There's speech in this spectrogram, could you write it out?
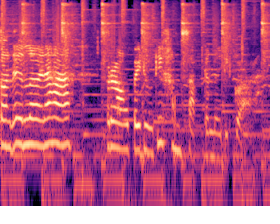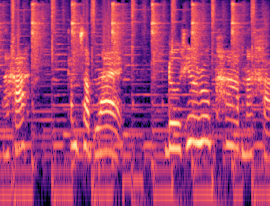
ก่อนอื่นเลยนะคะ เราไปดูที่คำศัพท์กันเลยดีกว่านะคะคำศัพท์แรก ดูที่รูปภาพนะคะ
